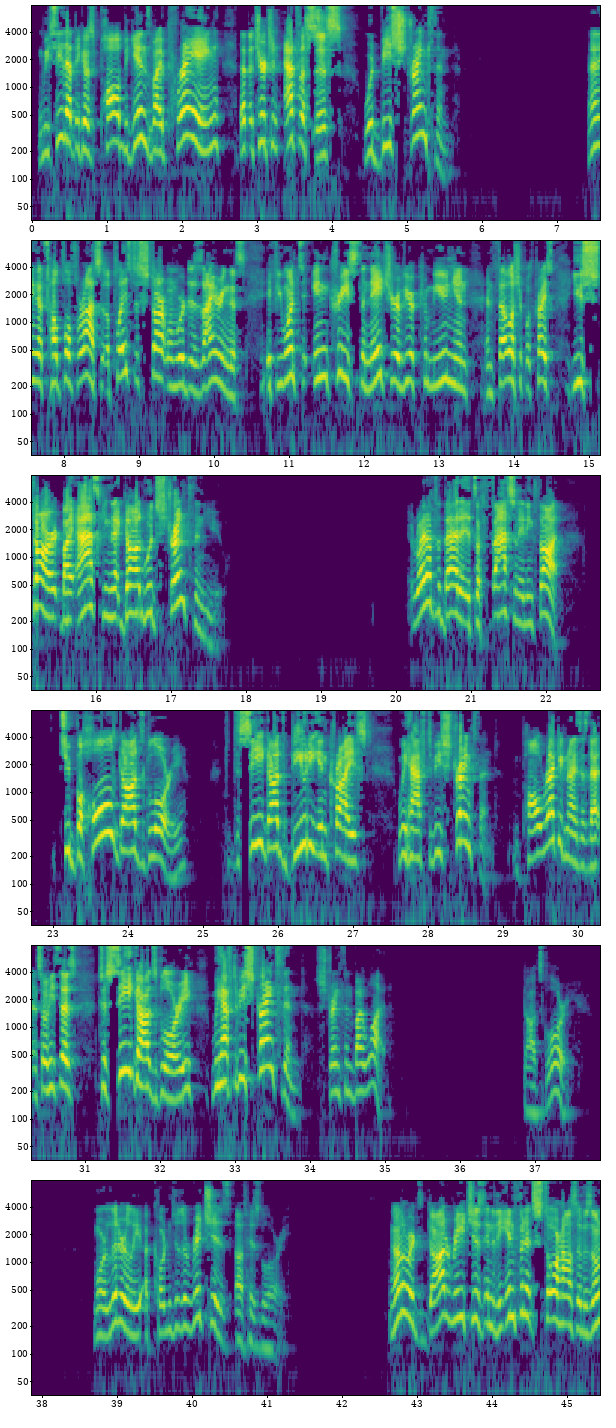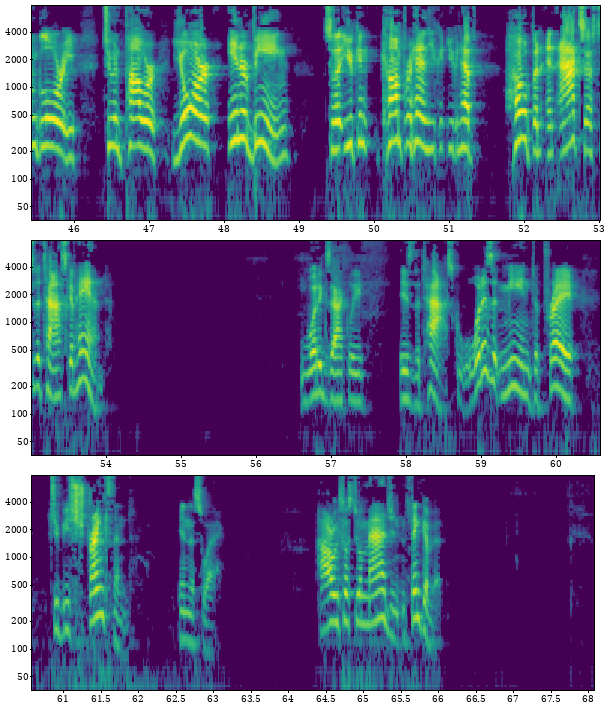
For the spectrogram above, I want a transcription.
We see that because Paul begins by praying that the church in Ephesus would be strengthened. I think that's helpful for us. A place to start when we're desiring this. If you want to increase the nature of your communion and fellowship with Christ, you start by asking that God would strengthen you. Right off the bat, it's a fascinating thought. To behold God's glory, to see God's beauty in Christ, we have to be strengthened. And Paul recognizes that. And so he says, to see God's glory, we have to be strengthened. Strengthened by what? God's glory. More literally, according to the riches of his glory. In other words, God reaches into the infinite storehouse of his own glory to empower your inner being so that you can comprehend, you can, you can have hope and, and access to the task at hand. What exactly is the task? What does it mean to pray to be strengthened in this way? How are we supposed to imagine and think of it?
